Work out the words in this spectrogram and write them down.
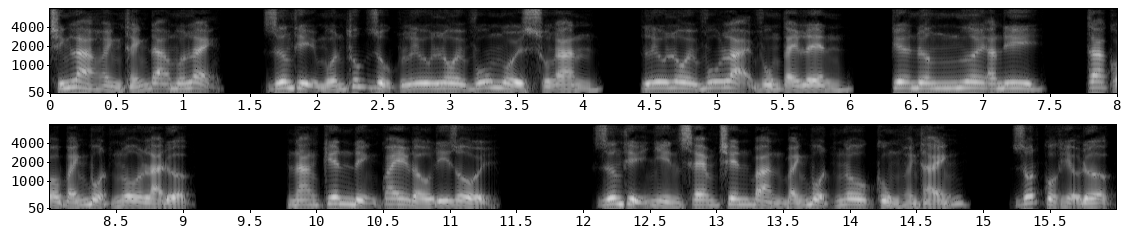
Chính là hoành thánh đã muốn lệnh, Dương thị muốn thúc giục lưu lôi vũ ngồi xuống ăn, lưu lôi vũ lại vung tay lên, kia nương ngươi ăn đi, ta có bánh bột ngô là được. Nàng kiên định quay đầu đi rồi. Dương thị nhìn xem trên bàn bánh bột ngô cùng hoành thánh, rốt cuộc hiểu được,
